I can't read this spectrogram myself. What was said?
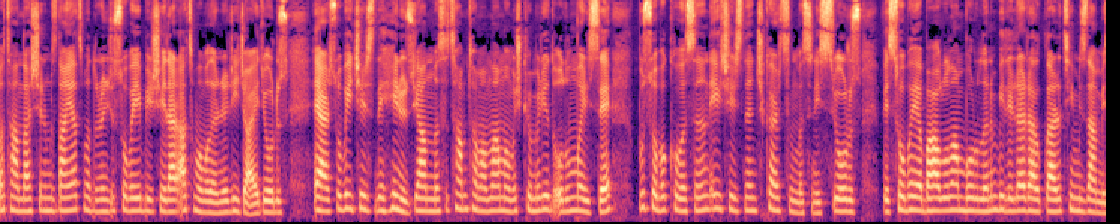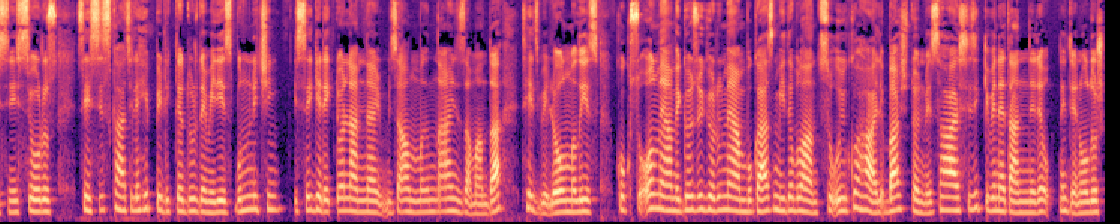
vatandaşlarımızdan yatmadan önce sobaya bir şeyler atmamalarını rica ediyoruz. Eğer soba içerisinde henüz yanması tam tamamlanmamış kömür ya da odun var ise bu soba kovasının ev içerisinden çıkartılmasını istiyoruz ve sobaya bağlı olan boruların belirli aralıklarla temizlenmesini istiyoruz. Sessiz katile hep birlikte dur demeliyiz. Bunun için ise gerekli önlemlerimizi almanın aynı zamanda tedbirli olmalıyız. Kokusu olmayan ve gözle görülmeyen bu gaz mide bulantısı, uyku hali, baş dönmesi, halsizlik gibi nedenleri neden olur.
